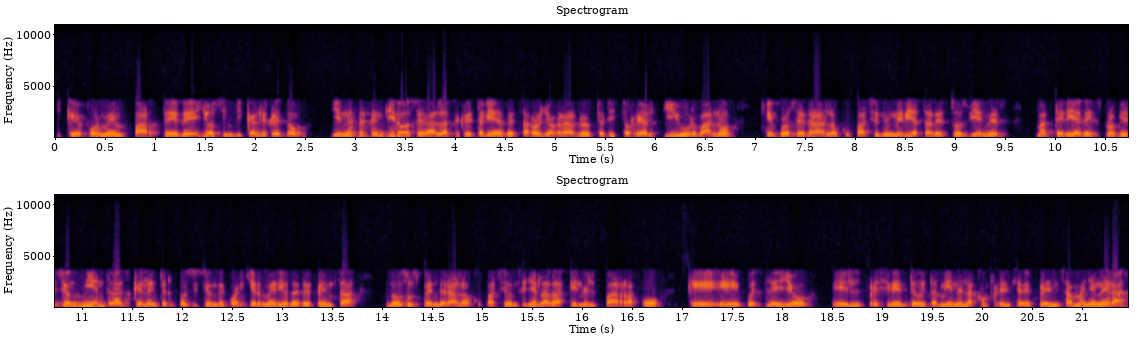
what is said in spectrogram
y que formen parte de ellos, indica el decreto. Y en este sentido será la Secretaría de Desarrollo Agrario Territorial y Urbano quien procederá a la ocupación inmediata de estos bienes, materia de expropiación, mientras que la interposición de cualquier medio de defensa no suspenderá la ocupación señalada en el párrafo que eh, pues leyó el presidente hoy también en la conferencia de prensa mañanera.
